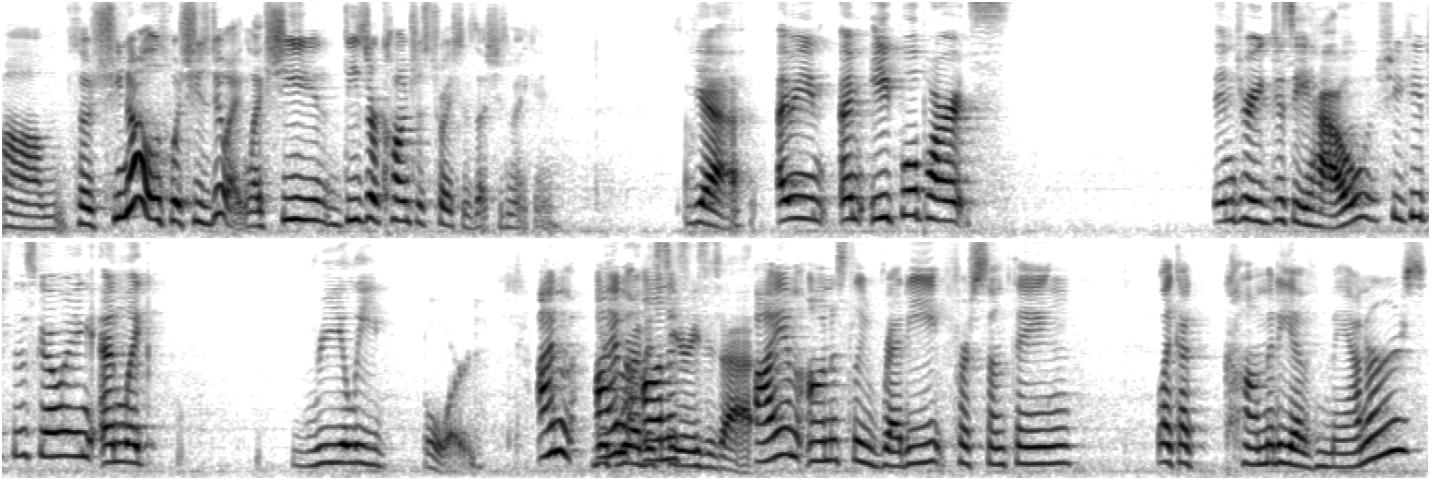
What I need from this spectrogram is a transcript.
Um, so she knows what she's doing. Like she, these are conscious choices that she's making. Yeah. I mean, I'm equal parts intrigued to see how she keeps this going and like really bored. I'm, I'm where the honest- series is at. I am honestly ready for something like a comedy of manners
